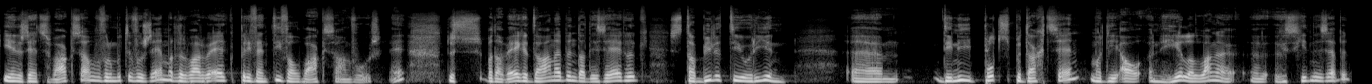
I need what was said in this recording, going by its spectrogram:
enerzijds waakzaam voor moeten voor zijn, maar daar waren we eigenlijk preventief al waakzaam voor. Hè. Dus wat wij gedaan hebben, dat is eigenlijk stabiele theorieën um, die niet plots bedacht zijn, maar die al een hele lange uh, geschiedenis hebben,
